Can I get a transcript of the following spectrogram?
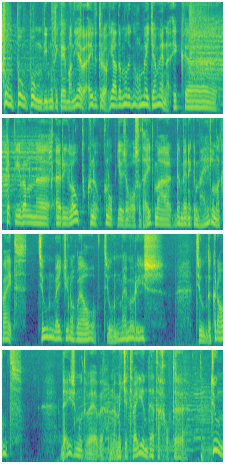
Poem, poem, poem, die moet ik helemaal niet hebben. Even terug. Ja, daar moet ik nog een beetje aan wennen. Ik, eh, ik heb hier wel een, eh, een reloop-knopje, zoals het heet, maar dan ben ik hem helemaal kwijt. Tune weet je nog wel. Tune Memories. Tune de krant. Deze moeten we hebben. Nummertje 32 op de Tune,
